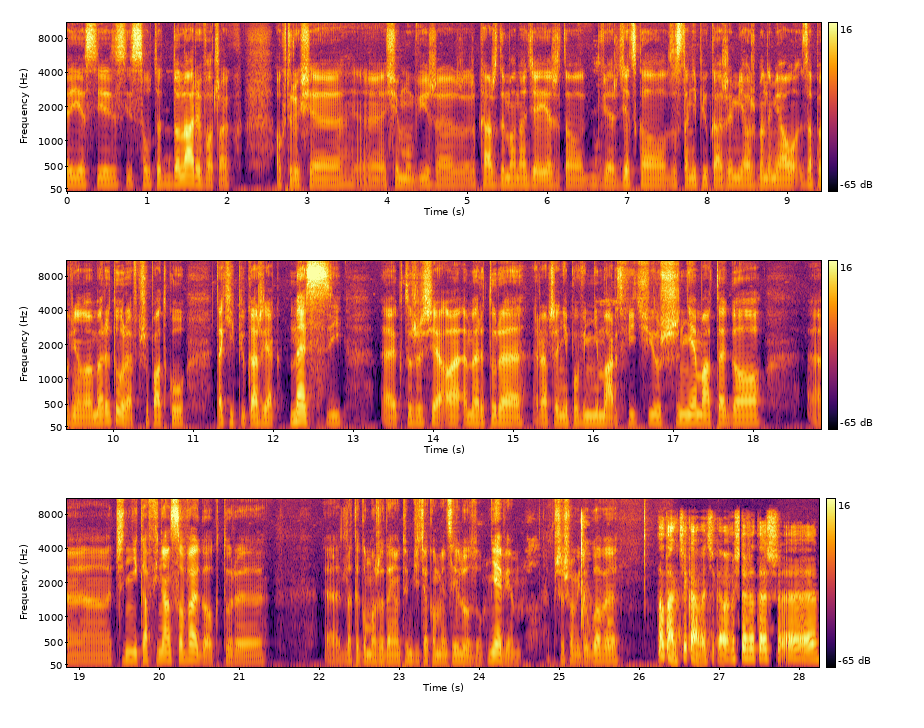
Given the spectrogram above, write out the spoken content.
jest, jest, jest, są te dolary w oczach, o których się, się mówi, że, że każdy ma nadzieję, że to wiesz, dziecko zostanie piłkarzem i ja już będę miał zapewnioną emeryturę. W przypadku takich piłkarzy jak Messi, którzy się o emeryturę raczej nie powinni martwić, już nie ma tego e, czynnika finansowego, który e, dlatego może dają tym dzieciakom więcej luzu. Nie wiem, przyszło mi do głowy. No tak, ciekawe, ciekawe. Myślę, że też e,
